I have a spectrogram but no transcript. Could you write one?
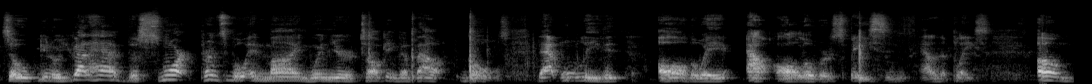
so you know you got to have the smart principle in mind when you're talking about goals. That won't leave it all the way out all over space and out of the place. Um,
